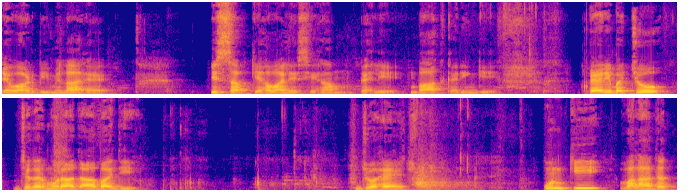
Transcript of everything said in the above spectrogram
एवार्ड भी मिला है? इस सब के हवाले से हम पहले बात करेंगे। प्यारे बच्चों, जगर मुराद आबादी जो है, उनकी वलादत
